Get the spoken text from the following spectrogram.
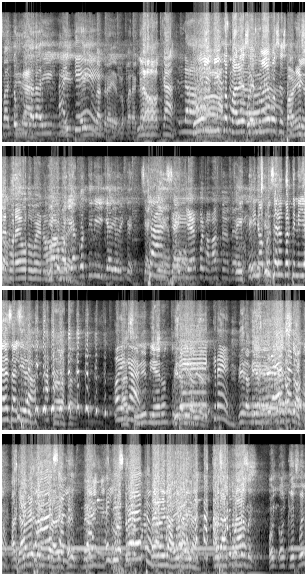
falta un Mira. lugar ahí y Ay, ¿qué? e iba a traerlo para acá. Loca. La- Tú y Nico parecen nuevos estúpidos. Parece nuevo, güey. No, y como había cortinilla, yo dije, si hay Chance. tiempo. Si hay tiempo y feo. Sí. Y no pusieron cortinilla de salida. Oiga, Así vivieron tus Mira, ¿qué mira, mira, creen? Mira, mira, ¿Qué mira, es esto. eso? Aquí Ya ven, ven, el Nico. discreto. Pero mira, mira, mira. Por atrás. te- Hoy, hoy, ¿qué fue?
